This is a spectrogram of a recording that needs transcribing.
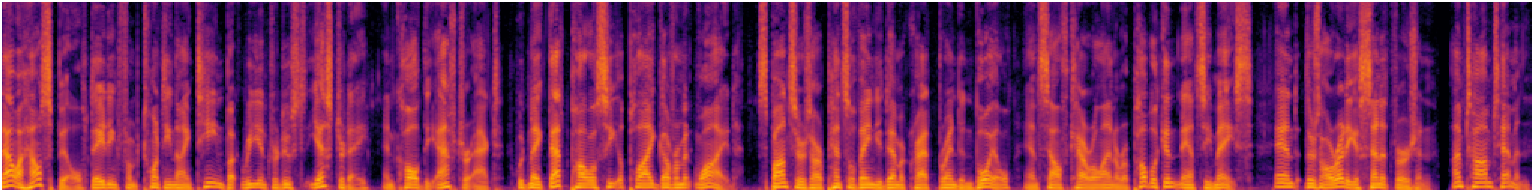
Now, a House bill dating from 2019 but reintroduced yesterday and called the AFTER Act would make that policy apply government wide. Sponsors are Pennsylvania Democrat Brendan Boyle and South Carolina Republican Nancy Mace. And there's already a Senate version. I'm Tom Temin.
